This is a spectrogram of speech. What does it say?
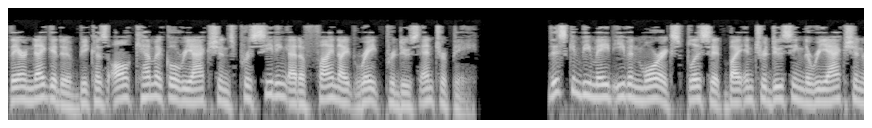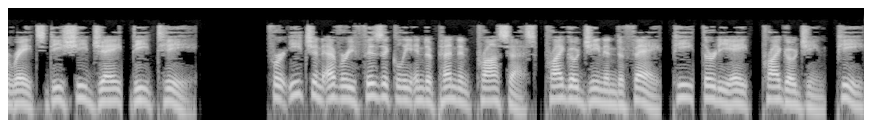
they are negative because all chemical reactions proceeding at a finite rate produce entropy. This can be made even more explicit by introducing the reaction rates d j, dt. For each and every physically independent process Prigogine and Defay, p. 38, Prigogine, p.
